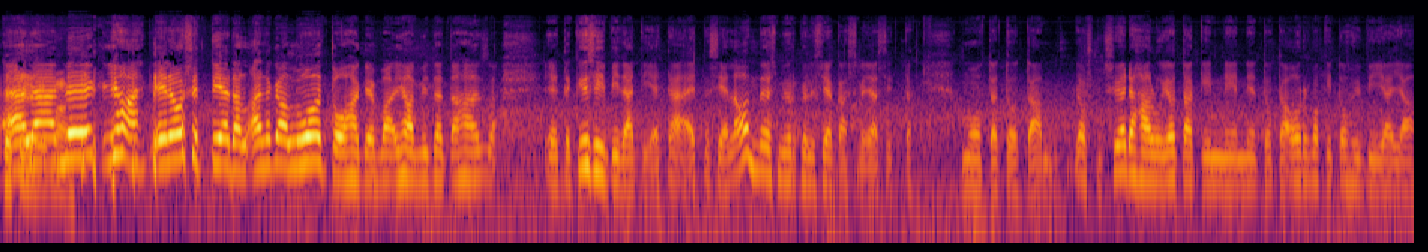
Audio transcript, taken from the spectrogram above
Älä mene, ihan, en ole tiedä ainakaan luontoa hakemaan ihan mitä tahansa. Että kysi pitää tietää, että siellä on myös myrkyllisiä kasveja sitten. Mutta tota, jos nyt syödä halu jotakin, niin, niin tota, orvokit on hyviä ja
